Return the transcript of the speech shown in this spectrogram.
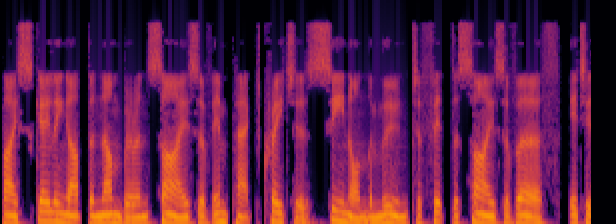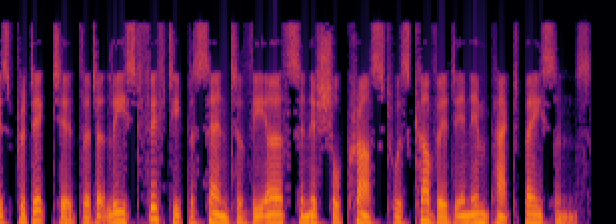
By scaling up the number and size of impact craters seen on the Moon to fit the size of Earth, it is predicted that at least 50% of the Earth's initial crust was covered in impact basins.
